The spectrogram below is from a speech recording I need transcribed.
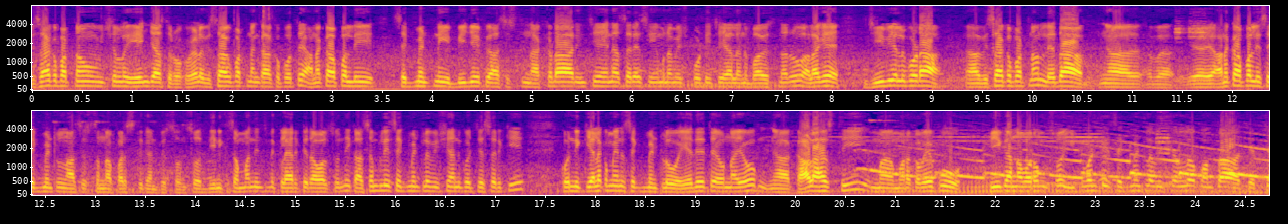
విశాఖపట్నం విషయంలో ఏం చేస్తారు? ఒకవేళ విశాఖపట్నం కాకపోతే అనకాపల్లి సెగ్మెంట్ ని బీజేపీ ఆశిస్తుంది. అక్కడ నుంచి అయినా సరే సీఎం రమేష్ పోటీ చేయాలని భావిస్తున్నారు. అలాగే జీవీఎల్ కూడా విశాఖపట్నం లేదా అనకాపల్లి సెగ్మెంట్లను ఆశిస్తున్న పరిస్థితి కనిపిస్తుంది. సో దీనికి సంబంధించిన క్లారిటీ రావాల్సి ఉంది. ఇక అసెంబ్లీ సెగ్మెంట్ల విషయానికి వచ్చేసరికి కొన్ని కీలకమైన సెగ్మెంట్లు ఏదైతే ఉన్నాయో కాళహస్తి మరొక వైపు పీ. గన్నవరం. సో ఇటువంటి సెగ్మెంట్ల విషయంలో కొంత చర్చ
